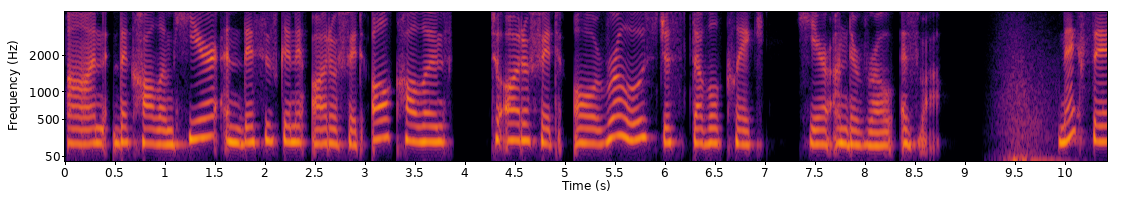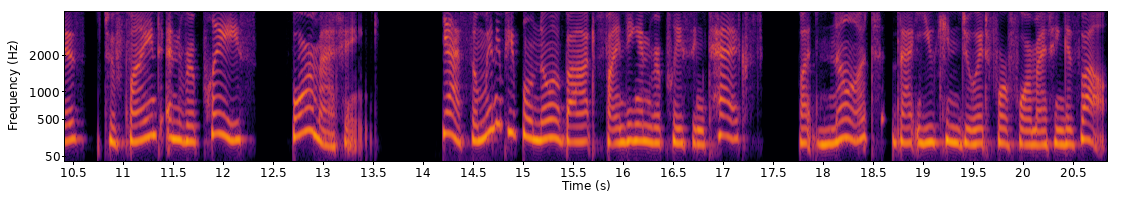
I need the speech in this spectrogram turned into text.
on the column here, and this is going to auto fit all columns. To auto fit all rows, just double click here on the row as well. Next is to find and replace formatting. Yeah, so many people know about finding and replacing text, but not that you can do it for formatting as well.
